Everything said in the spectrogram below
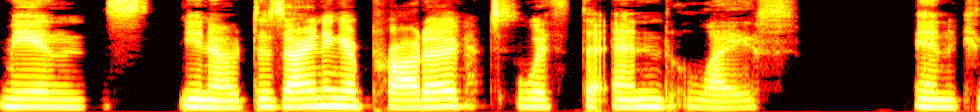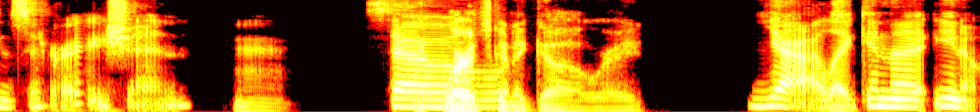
means you know designing a product with the end life in consideration. Hmm. So Like where it's going to go, right? yeah, like in the you know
